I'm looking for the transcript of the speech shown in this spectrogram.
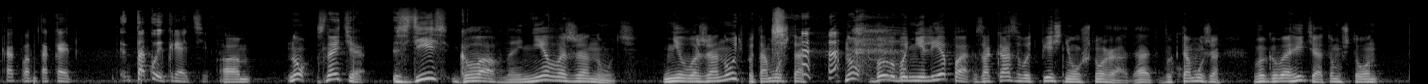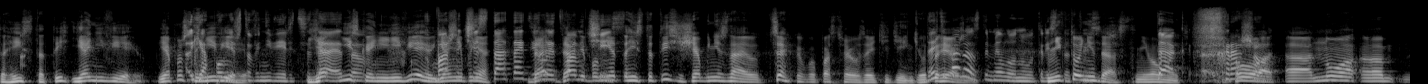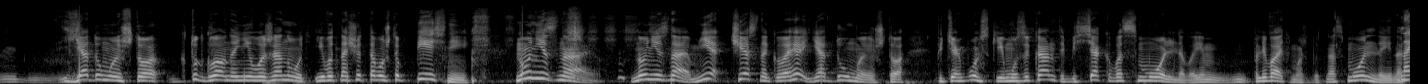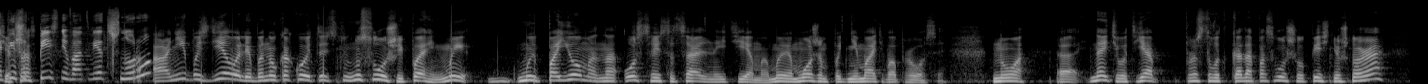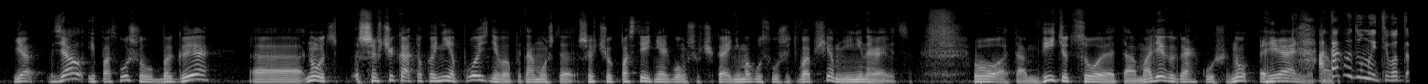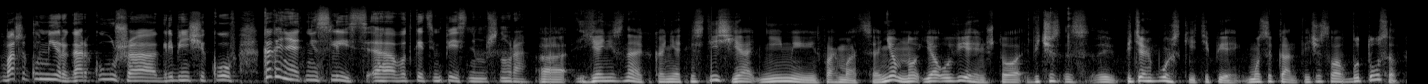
Как вам такая, э, такой креатив? Ам, ну, знаете, здесь главное не ложануть. Не ложануть, потому что, ну, было бы нелепо заказывать песню у Шнура, да. Вы к тому же, вы говорите о том, что он 300 тысяч. Я не верю. Я просто я не помню, верю. что вы не верите. Я да, это- искренне не верю, Ваша я не понимаю. чистота Да- делает дали вам бы мне честь. 300 тысяч, я бы, не знаю, церковь бы построил за эти деньги. Вот Дайте, реально. пожалуйста, Милонову 300 Никто не тысяч. даст, не Так, волнуйтесь. э, хорошо. Вот, а, но э, я думаю, что тут главное не ложануть. И вот насчет того, что песней, ну не знаю, ну не знаю. Мне, честно говоря, я думаю, что петербургские музыканты без всякого Смольного, им плевать, может быть, на Смольный и на всех Напишут нас, песню в ответ Шнуру? а они бы сделали бы, ну, какой-то... Ну, слушай, парень, мы, мы поем на острые социальные темы, мы можем поднимать вопросы. Но, э, знаете, вот я просто вот, когда послушал песню Шнура, я взял и послушал БГ, ну, вот Шевчука только не позднего, потому что Шевчук, последний альбом Шевчука я не могу слушать вообще, мне не нравится. Вот, там, Витю Цоя, там, Олега Гаркуша, ну, реально. А там. как вы думаете, вот ваши кумиры, Гаркуша, Гребенщиков, как они отнеслись э, вот к этим песням Шнура? А, Я не знаю, как они отнеслись, я не имею информации о нем, но я уверен, что с- э, петербургский теперь музыкант Вячеслав Бутусов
